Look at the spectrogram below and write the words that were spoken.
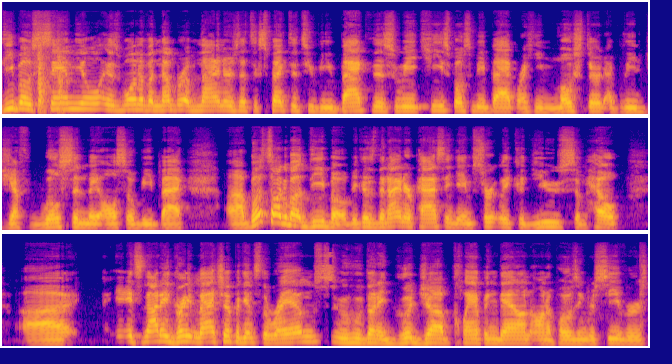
Deebo Samuel is one of a number of Niners that's expected to be back this week. He's supposed to be back. Raheem Mostert, I believe Jeff Wilson may also be back. Uh, but let's talk about Deebo because the Niner passing game certainly could use some help. Uh, it's not a great matchup against the Rams, who, who've done a good job clamping down on opposing receivers.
